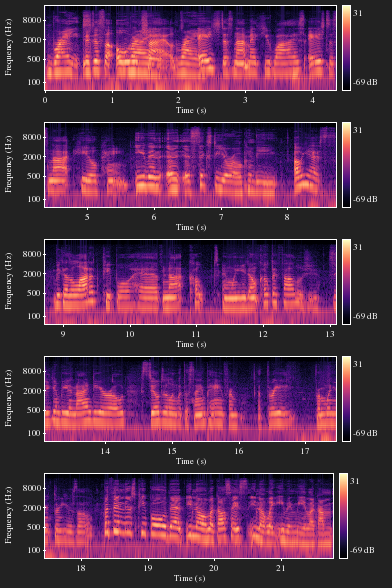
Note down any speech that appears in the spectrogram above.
Right. They're just an older Right, child. right. Age does not make you wise. Age does not heal pain. Even a, a sixty-year-old can be. Oh yes, because a lot of people have not coped, and when you don't cope, it follows you. So you can be a ninety-year-old still dealing with the same pain from a three from when you're three years old. But then there's people that you know, like I'll say, you know, like even me, like I'm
